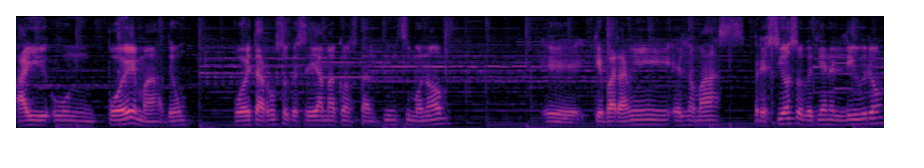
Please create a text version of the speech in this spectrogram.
hay un poema de un poeta ruso que se llama Konstantin Simonov, que para mí es lo más precioso que tiene el libro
